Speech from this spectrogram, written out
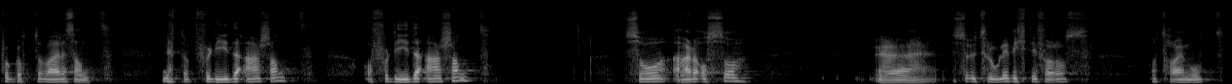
for godt til å være sant. Nettopp fordi det er sant. Og fordi det er sant, så er det også så utrolig viktig for oss å ta imot.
